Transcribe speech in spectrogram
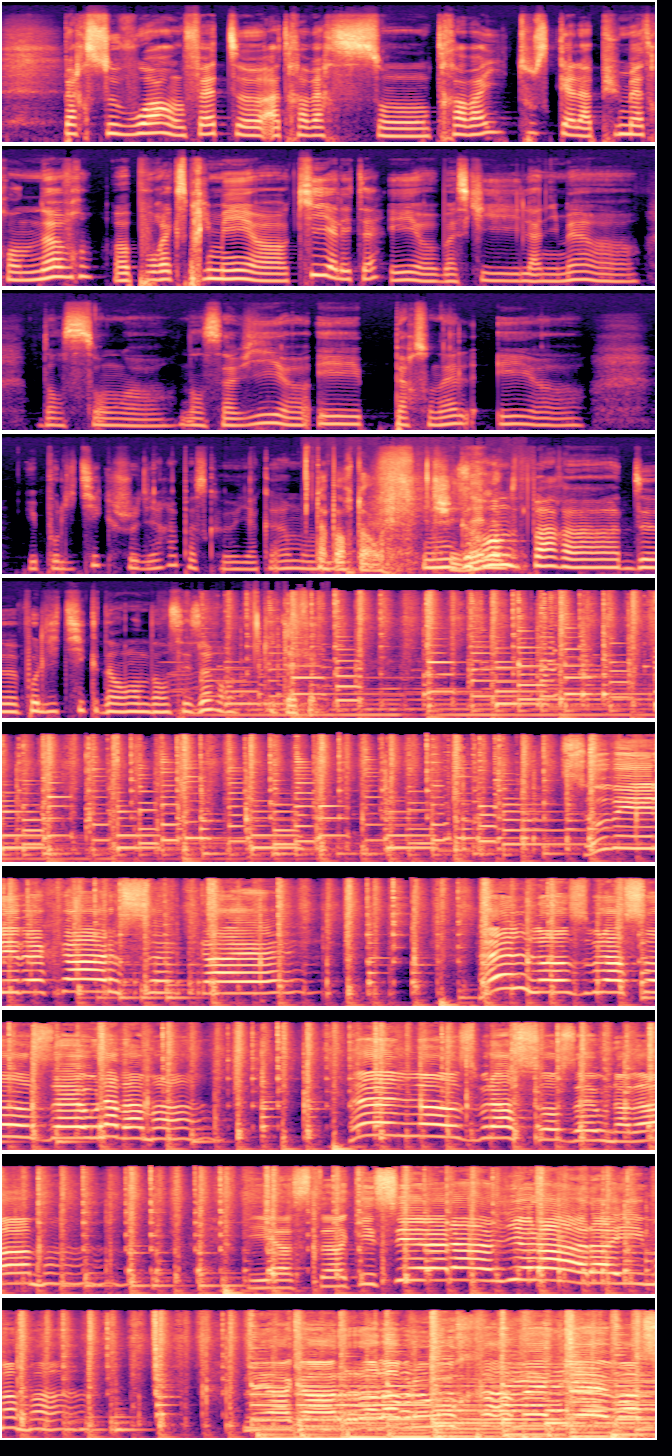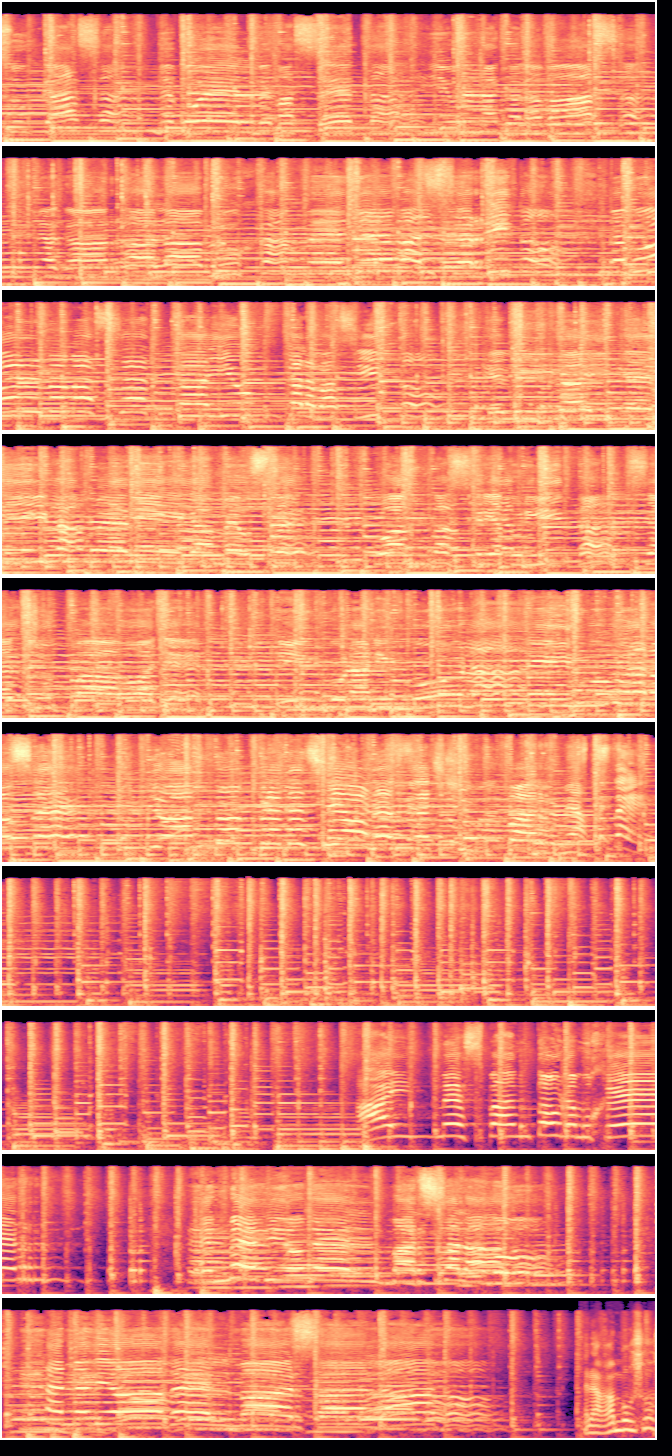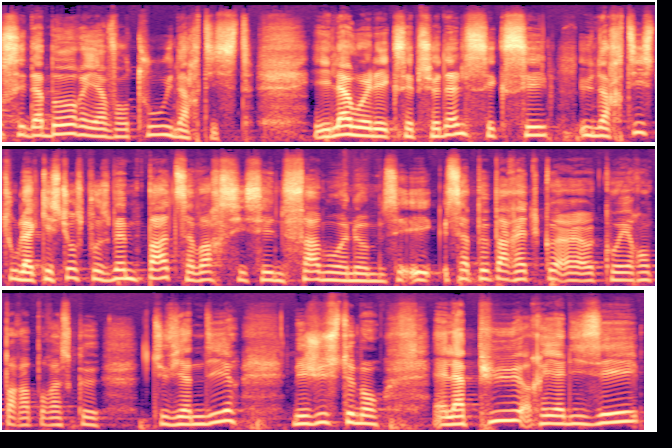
percevoir en fait euh, à travers son travail tout ce qu'elle a pu mettre en œuvre euh, pour exprimer euh, qui elle était et bah, ce qui l'animait dans, son, dans sa vie et personnelle et, et politique, je dirais, parce qu'il y a quand même important, une grande part de politique dans, dans ses œuvres. Tout à fait. De una dama. Y hasta quisiera llorar ahí, mamá. Me agarra la bruja, me lleva a su casa, me vuelve maceta y una calabaza. Me agarra la bruja, me lleva al cerrito, me vuelve maceta y un calabacito que diga y que dígame, dígame usted cuántas criaturitas Cola Lingo. Alors Amonsour, c'est d'abord et avant tout une artiste. Et là où elle est exceptionnelle, c'est que c'est une artiste où la question se pose même pas de savoir si c'est une femme ou un homme. Et ça peut paraître euh, cohérent par rapport à ce que tu viens de dire, mais justement, elle a pu réaliser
